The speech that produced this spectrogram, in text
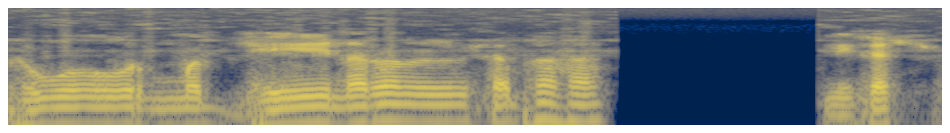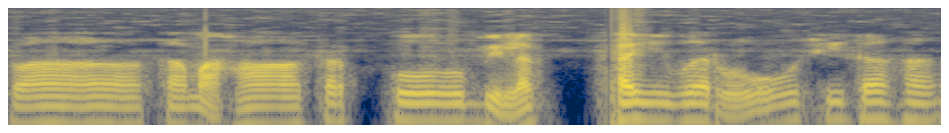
भ्रुवोर्मध्ये नरर्षभः निशश्वासमहासर्पो बिलस्थैव रोषितः।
